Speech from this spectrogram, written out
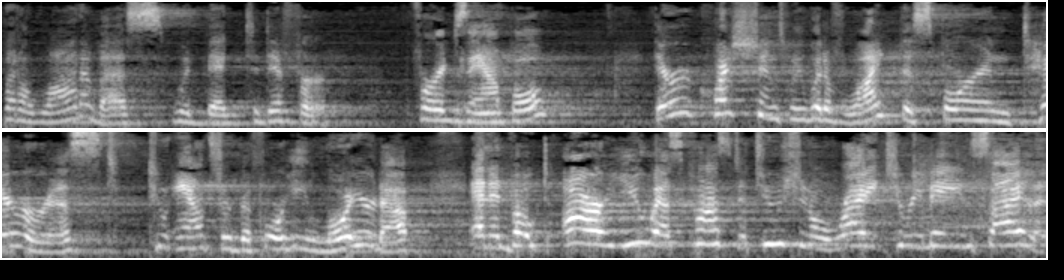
But a lot of us would beg to differ. For example, there are questions we would have liked this foreign terrorist to answer before he lawyered up and invoked our U.S. constitutional right to remain silent.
